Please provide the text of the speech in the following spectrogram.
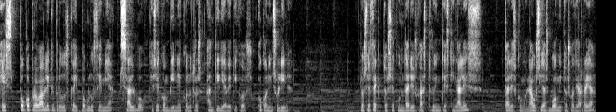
Es poco probable que produzca hipoglucemia salvo que se combine con otros antidiabéticos o con insulina. Los efectos secundarios gastrointestinales, tales como náuseas, vómitos o diarrea,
